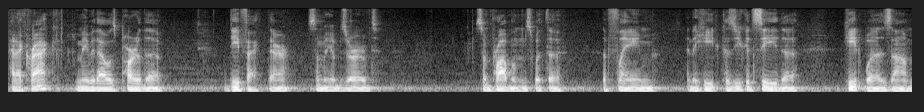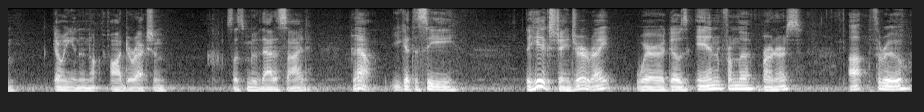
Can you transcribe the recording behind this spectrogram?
had a crack. Maybe that was part of the defect there. Somebody observed some problems with the, the flame and the heat because you could see the heat was um, going in an odd direction. So let's move that aside. Now you get to see the heat exchanger, right? Where it goes in from the burners, up through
